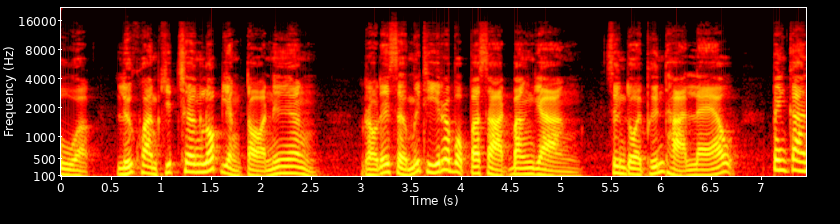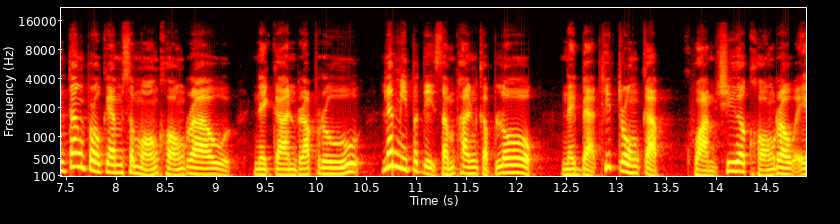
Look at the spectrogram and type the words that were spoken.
บวก หรือความคิดเชิงลบอย่างต่อเนื่อง เราได้เสริมวิธีระบบประสาทบางอย่าง ซึ่งโดยพื้นฐานแล้ว เป็นการตั้งโปรแกรมสมองของเรา ในการรับรู้ และมีปฏิสัมพันธ์กับโลกในแบบที่ตรงกับความเชื่อของเราเอ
